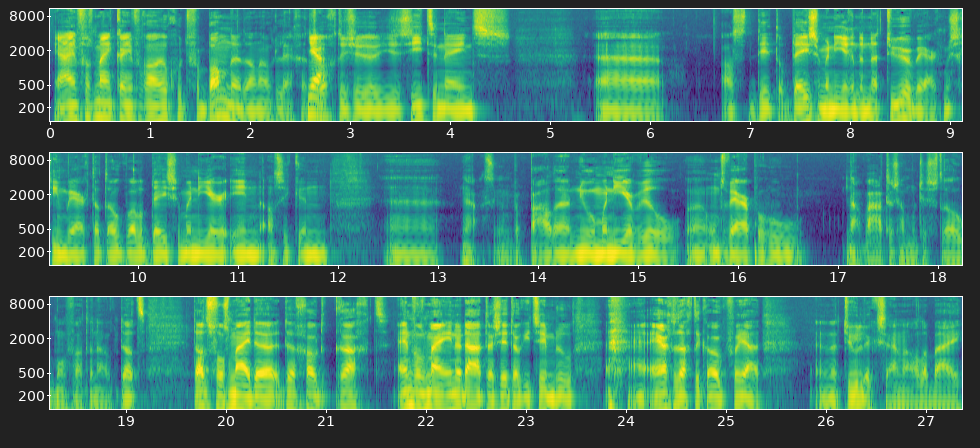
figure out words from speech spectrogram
Ja, en volgens mij kan je vooral heel goed verbanden dan ook leggen, Ja. toch? Dus je, je ziet ineens, eh, als dit op deze manier in de natuur werkt, misschien werkt dat ook wel op deze manier in als ik een, eh, ja, als ik een bepaalde nieuwe manier wil eh, ontwerpen hoe nou, water zou moeten stromen of wat dan ook. Dat, dat is volgens mij de, de grote kracht. En volgens mij inderdaad, daar zit ook iets in. Ik bedoel, ergens dacht ik ook van ja, natuurlijk zijn we allebei,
